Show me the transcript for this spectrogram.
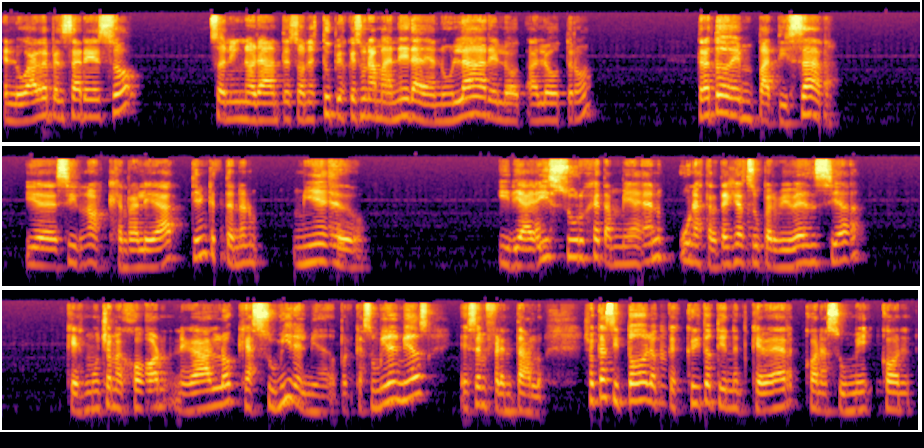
en lugar de pensar eso, son ignorantes, son estúpidos, que es una manera de anular al otro, trato de empatizar y de decir, no, es que en realidad tienen que tener miedo y de ahí surge también una estrategia de supervivencia que es mucho mejor negarlo que asumir el miedo, porque asumir el miedo es enfrentarlo. Yo casi todo lo que he escrito tiene que ver con asumir, con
